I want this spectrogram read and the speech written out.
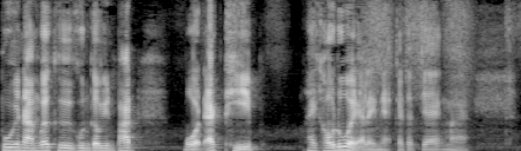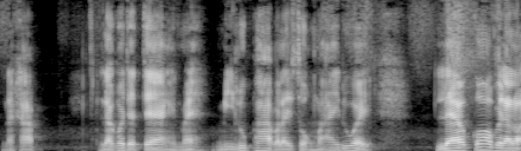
ผู้แนะนำก็คือคุณกวินพัฒน์โปรด Active ให้เขาด้วยอะไรเนี่ยก็จะแจ้งมานะครับ แล้วก็จะแจ้งเห็นไหมมีรูปภาพอะไรส่งมาให้ด้วย แล้วก็เวลาเรา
